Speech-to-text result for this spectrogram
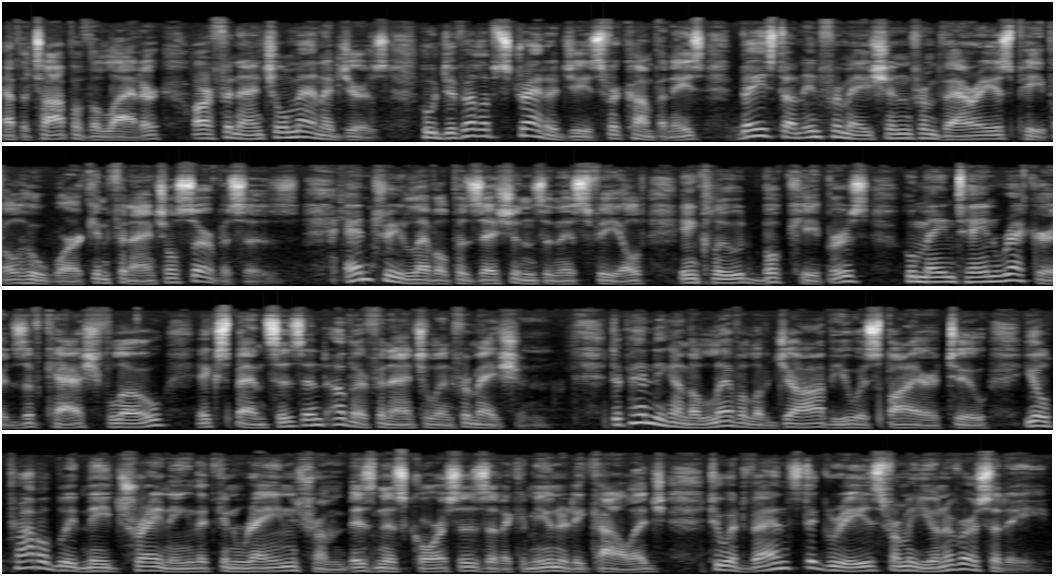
At the top of the ladder are financial managers who develop strategies for companies based on information from various people who work in financial services. Entry level positions in this field include bookkeepers who maintain records of cash flow, expenses, and other financial information. Depending on the level of job you aspire to, you'll probably need training that can range from business courses at a community college to advanced degrees from a university.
